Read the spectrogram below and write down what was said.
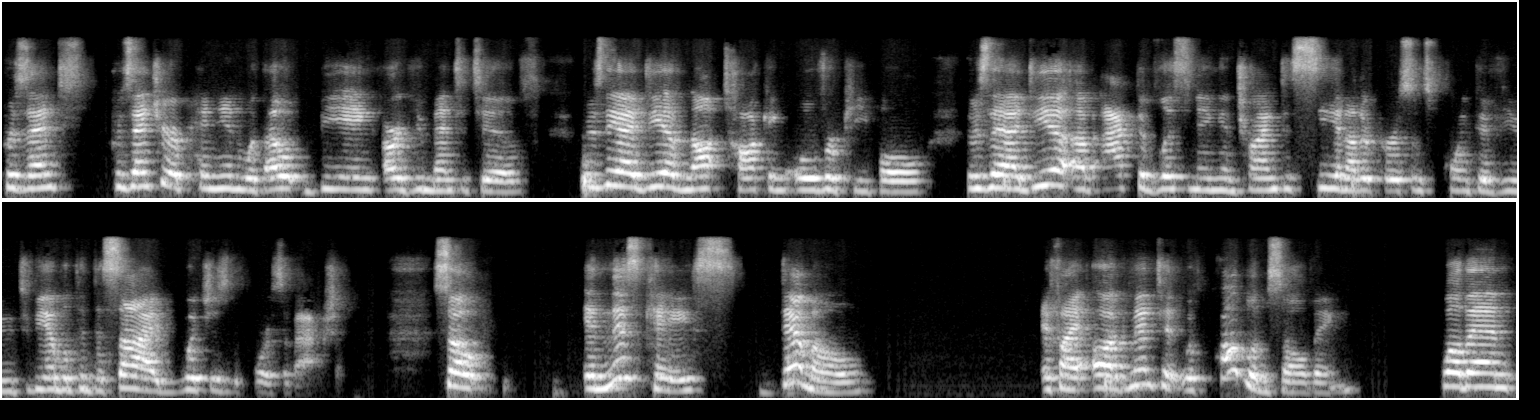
present, present your opinion without being argumentative. There's the idea of not talking over people. There's the idea of active listening and trying to see another person's point of view to be able to decide which is the course of action. So in this case, demo, if I augment it with problem solving, well then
